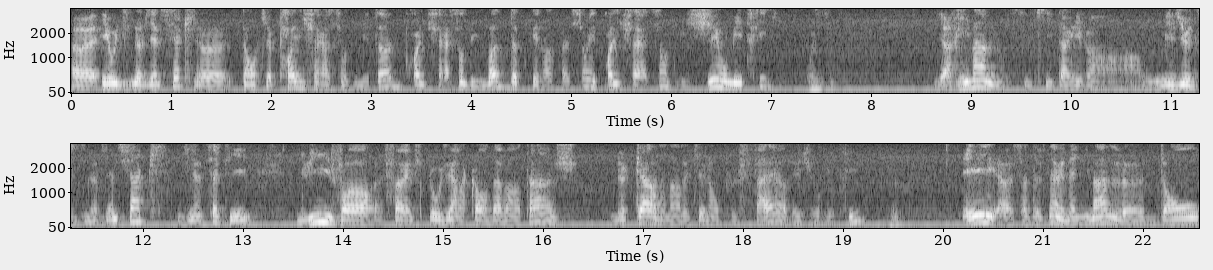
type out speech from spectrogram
Euh, et au 19e siècle, euh, donc, prolifération des méthodes, prolifération des modes de présentation et prolifération des géométries aussi. Il y a Riemann aussi qui arrive au milieu du 19e siècle, 19e siècle, et lui va faire exploser encore davantage le cadre dans lequel on peut faire des géométries. Et euh, ça devient un animal dont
